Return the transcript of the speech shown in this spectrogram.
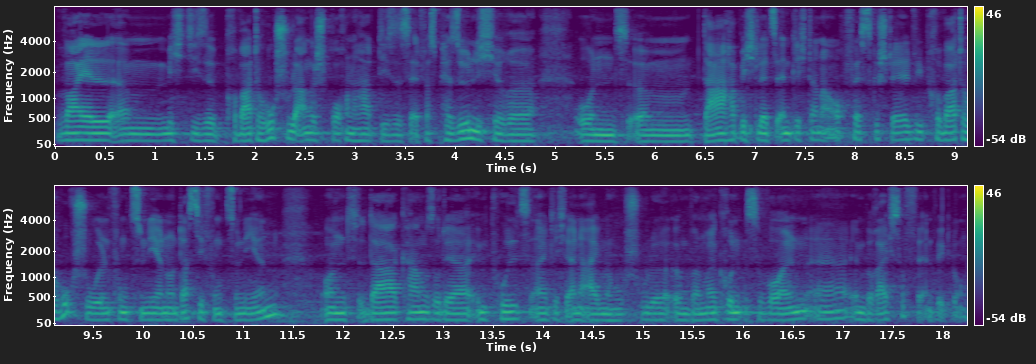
weil ähm, mich diese private Hochschule angesprochen hat, dieses etwas persönlichere und ähm, da habe ich letztendlich dann auch festgestellt, wie private Hochschulen funktionieren und dass sie funktionieren und da kam so der Impuls eigentlich eine eigene Hochschule irgendwann mal gründen zu wollen im Bereich Softwareentwicklung.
